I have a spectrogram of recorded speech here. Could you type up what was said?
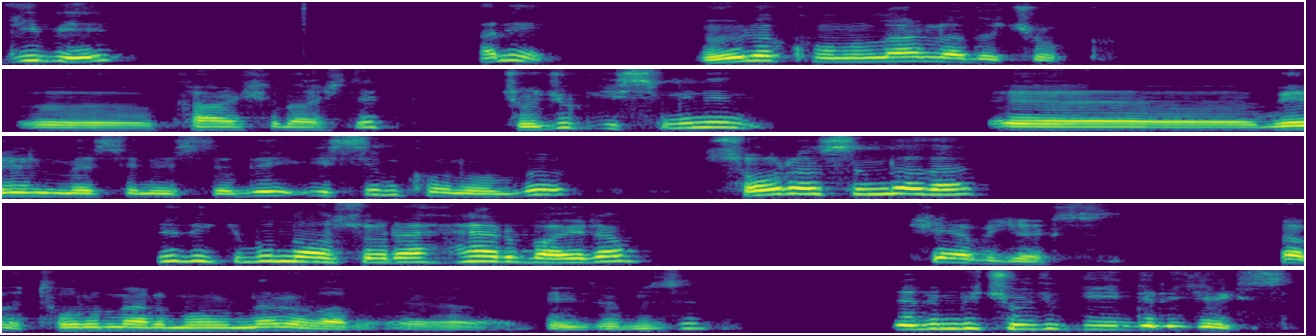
Gibi. Hani böyle konularla da çok e, karşılaştık. Çocuk isminin e, verilmesini istedi. İsim konuldu. Sonrasında da dedi ki bundan sonra her bayram şey yapacaksın. Tabii torunları morunları var e, teyzemizin. Dedim bir çocuk giydireceksin.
